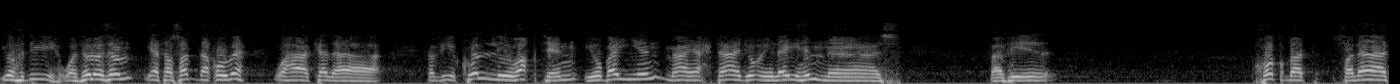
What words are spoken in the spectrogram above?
يهديه وثلث يتصدق به وهكذا. ففي كل وقت يبين ما يحتاج إليه الناس. ففي خطبة صلاة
